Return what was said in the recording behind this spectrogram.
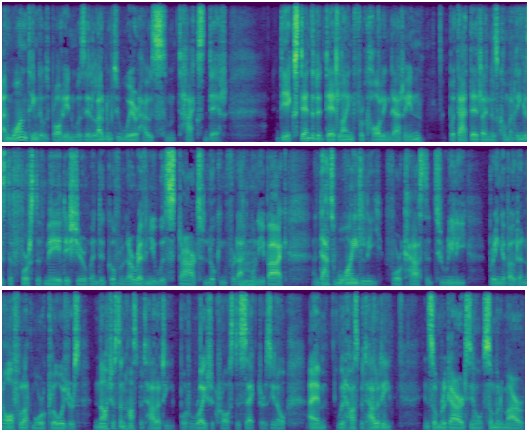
And one thing that was brought in was it allowed them to warehouse some tax debt. They extended a deadline for calling that in, but that deadline is coming. I think it's the 1st of May this year when the government, our revenue will start looking for that mm. money back. And that's widely forecasted to really bring about an awful lot more closures, not just in hospitality, but right across the sectors. You know, um, with hospitality, in some regards, you know, some of them are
